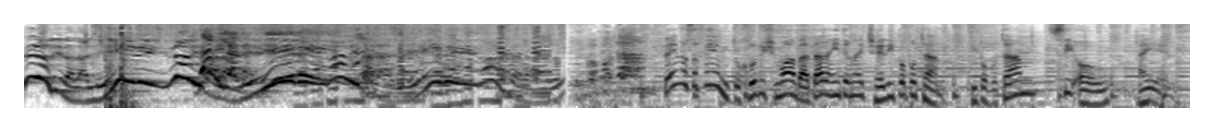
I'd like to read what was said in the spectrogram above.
לא לי לה לה לי לי, לא לי לה לה לי לי, לא לי לה לה לי לי, לא לי לה לה לי. תאים נוספים תוכלו לשמוע באתר האינטרנט של היפופוטם, היפופוטם, co.il.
